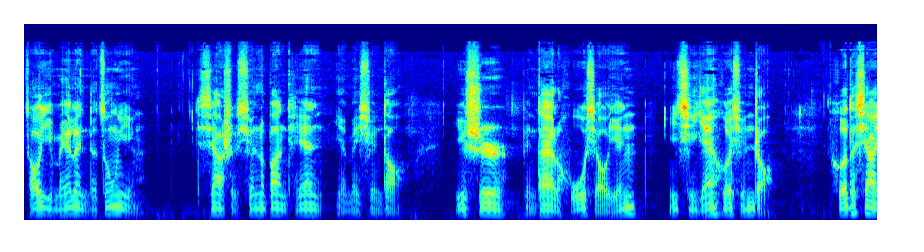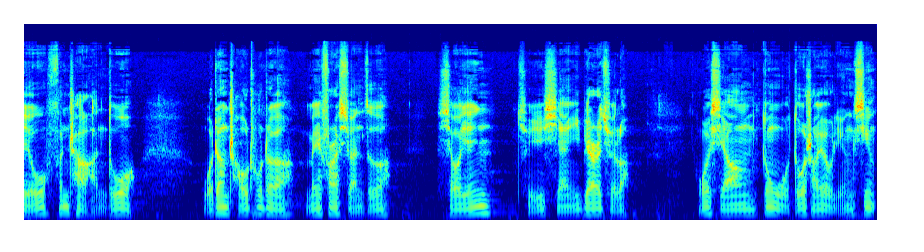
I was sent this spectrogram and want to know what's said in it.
早已没了你的踪影。下水寻了半天也没寻到，于是便带了胡小银一起沿河寻找。河的下游分叉很多，我正踌躇着没法选择，小银却于险一边去了。我想动物多少有灵性，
